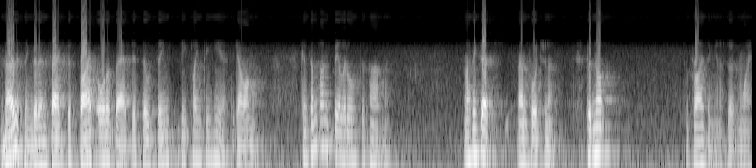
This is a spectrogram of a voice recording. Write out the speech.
noticing that in fact, despite all of that, there still seems to be plenty here to go on with, can sometimes be a little disheartening. And I think that's unfortunate but not surprising in a certain way.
